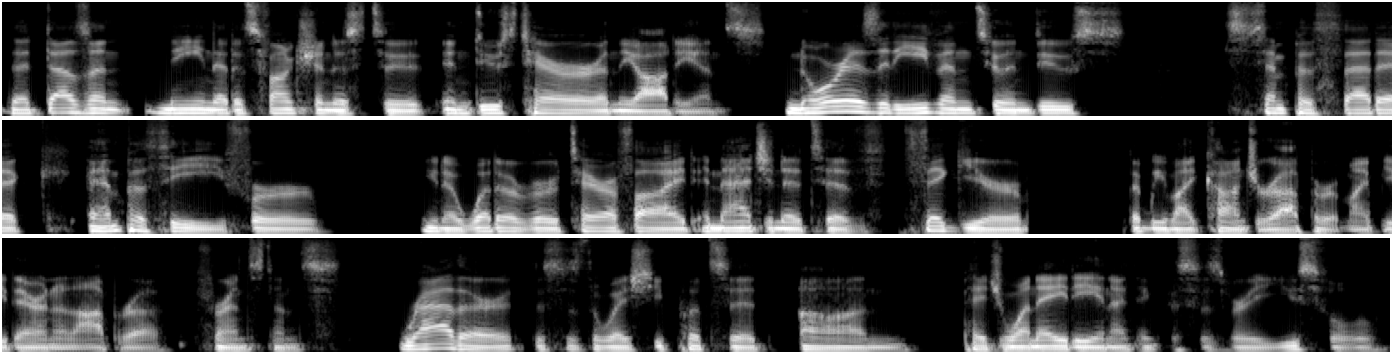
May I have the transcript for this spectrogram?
that doesn't mean that its function is to induce terror in the audience, nor is it even to induce sympathetic empathy for, you know, whatever terrified imaginative figure that we might conjure up, or it might be there in an opera, for instance. Rather, this is the way she puts it on page 180, and I think this is very useful.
